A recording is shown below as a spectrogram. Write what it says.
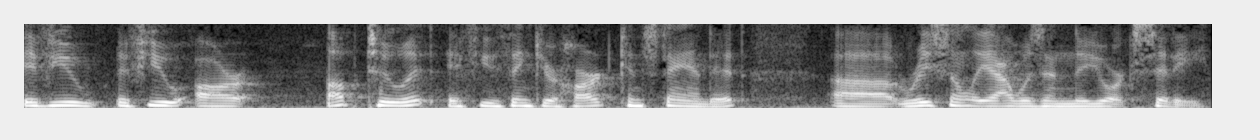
if you if you are up to it, if you think your heart can stand it. Uh, recently, I was in New York City,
